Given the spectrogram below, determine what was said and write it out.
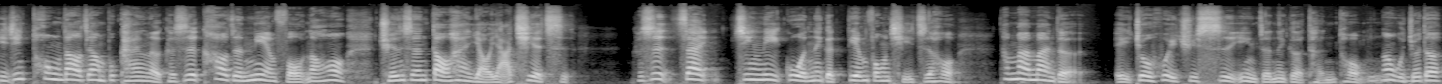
已经痛到这样不堪了，可是靠着念佛，然后全身盗汗、咬牙切齿。可是，在经历过那个巅峰期之后，他慢慢的也就会去适应着那个疼痛。那我觉得，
